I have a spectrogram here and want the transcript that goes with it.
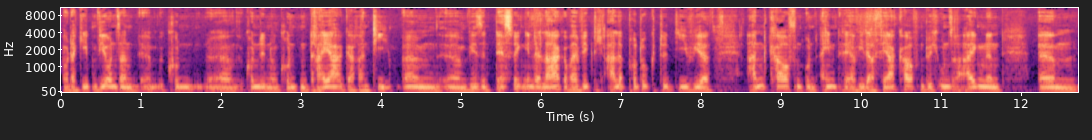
oder geben wir unseren äh, Kundinnen und Kunden drei Jahre Garantie. Wir sind deswegen in der Lage, weil wirklich alle Produkte, die wir ankaufen und hinterher wieder verkaufen, durch unsere eigenen ähm,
